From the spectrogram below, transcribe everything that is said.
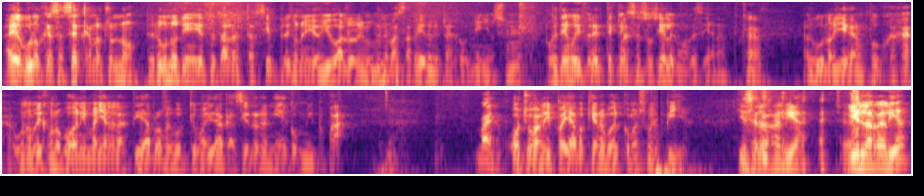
Hay algunos que se acercan, otros no, pero uno tiene que tratar de estar siempre con ellos, ayudarlos, lo mismo que le pasa a Pedro que trabaja con niños. Porque tenemos diferentes clases sociales, como decían antes. Claro. Algunos llegan, uh, jajaja. Uno me dijo, no puedo venir mañana a la actividad, profe, porque voy de vacaciones a la niña con mi papá. Bueno. Otros van a ir para allá porque van a poder comer su espilla. Y esa es la realidad. ¿Y es la realidad?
